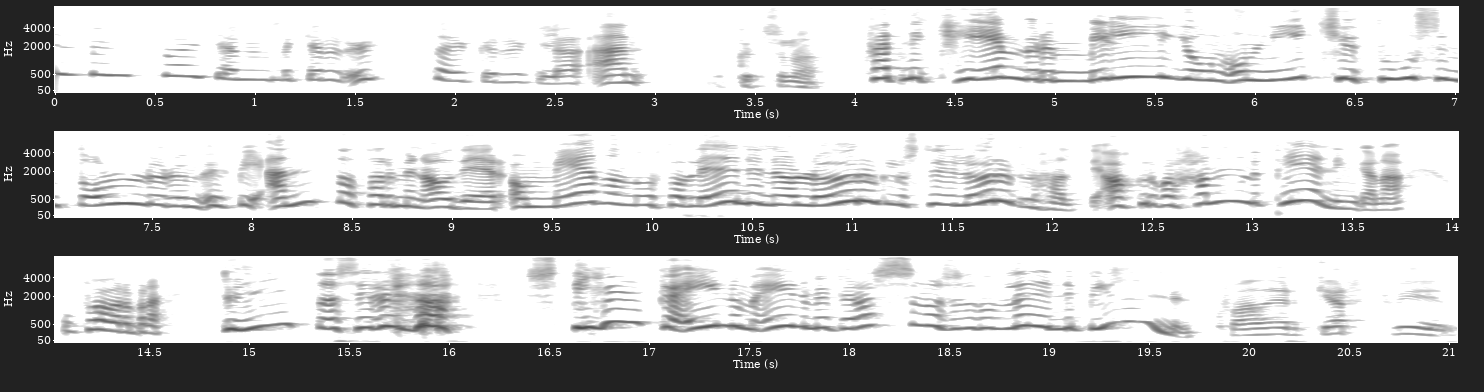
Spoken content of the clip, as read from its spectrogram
ég veit það ekki, hann er gerður upptækur en hvernig kemur um miljón og 90 þúsund dólarum upp í endaþarmin á þér á meðan þú ert á leiðinni á lauruglustuði laurugluhaldi akkur var hann með peningana og hvað var hann bara að dunda sér við að stinga einum einum upp í rassan og sér á leiðinni í bílnum hvað er gert við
